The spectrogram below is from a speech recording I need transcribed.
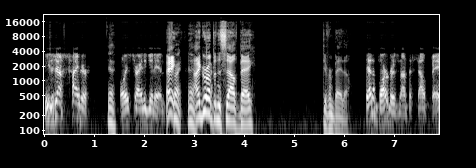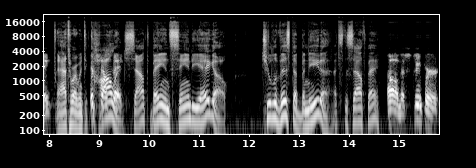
He's an outsider. Yeah. Always trying to get in. hey, right, yeah. I grew up in the South Bay. Different Bay, though. Santa Barbara is not the South Bay. That's where I went to Where's South college. Bay? South Bay in San Diego. Chula Vista, Bonita. That's the South Bay. Oh, the super,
